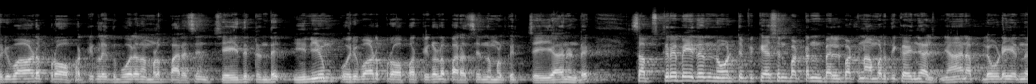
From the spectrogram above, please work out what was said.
ഒരുപാട് പ്രോപ്പർട്ടികൾ ഇതുപോലെ നമ്മൾ പരസ്യം ചെയ്തിട്ടുണ്ട്. ഇനിയും ഒരുപാട് പ്രോപ്പർട്ടികളുടെ പരസ്യം നമുക്ക് ചെയ്യാനുണ്ട്. സബ്സ്ക്രൈബ് ചെയ്ത് നോട്ടിഫിക്കേഷൻ ബട്ടൺ ബെൽ ബട്ടൺ അമർത്തി കഴിഞ്ഞാൽ ഞാൻ അപ്ലോഡ് ചെയ്യുന്ന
